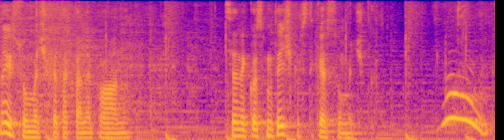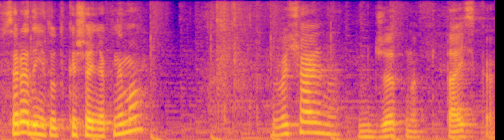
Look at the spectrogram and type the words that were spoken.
Ну і сумочка така непогана. Це не косметичка, це така сумочка. Ну, всередині тут кишеньок нема. Звичайно, бюджетна, китайська,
